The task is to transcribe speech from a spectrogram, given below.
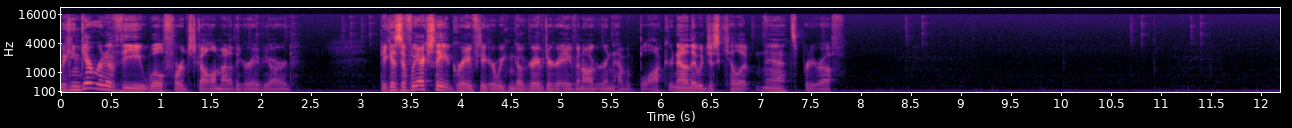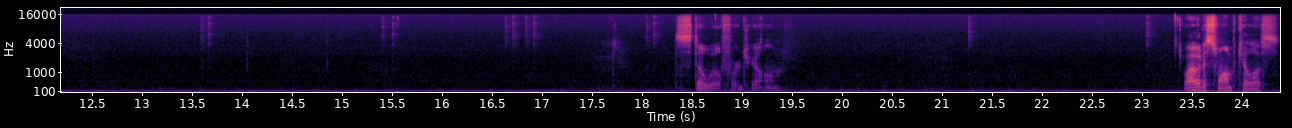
We can get rid of the Willforged Golem out of the graveyard. Because if we actually hit Gravedigger, we can go Gravedigger, Aven Augur, and have a blocker. No, they would just kill it. Yeah, it's pretty rough. Still Willforged Golem. Why would a swamp kill us?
